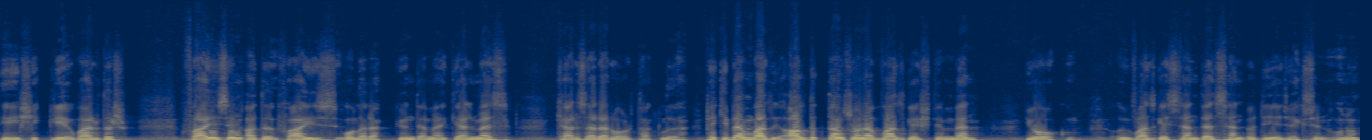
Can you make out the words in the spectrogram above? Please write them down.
değişikliği vardır. Faizin adı faiz olarak gündeme gelmez. Kar zarar ortaklığı. Peki ben vaz, aldıktan sonra vazgeçtim ben. Yok vazgeçsen de sen ödeyeceksin onu.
